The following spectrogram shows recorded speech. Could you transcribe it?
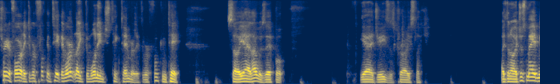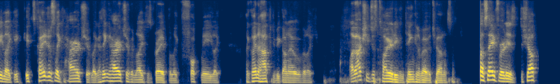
three or four. Like they were fucking thick. They weren't like the one inch thick timber. Like they were fucking thick. So yeah, that was it. But yeah, Jesus Christ, like I don't know. It just made me like it, it's kind of just like hardship. Like I think hardship in life is great, but like fuck me, like I'm kind of happy to be gone out of it. Like I'm actually just tired even thinking about it. To be honest, I'll say for it is the shop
